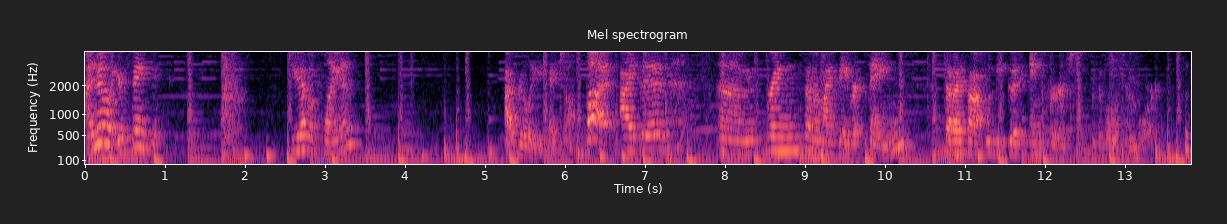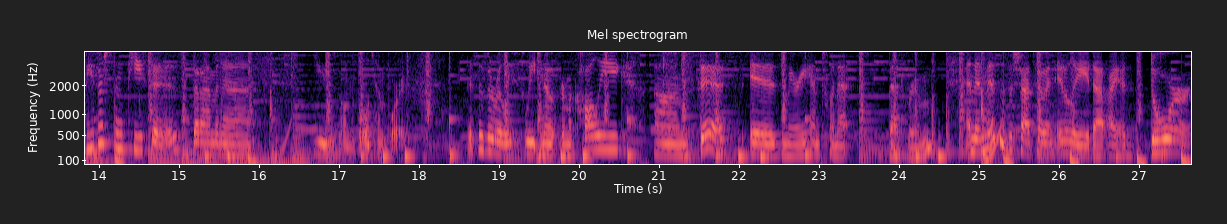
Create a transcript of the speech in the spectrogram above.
I know what you're thinking. Do you have a plan? I really, I don't. But I did um, bring some of my favorite things that I thought would be good anchors for the bulletin board. So these are some pieces that I'm gonna use on the bulletin board. This is a really sweet note from a colleague. Um, this is Marie Antoinette's bedroom. And then this is a chateau in Italy that I adore.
